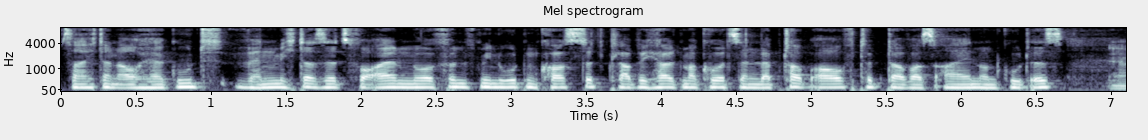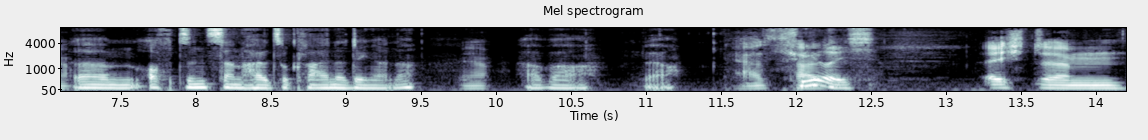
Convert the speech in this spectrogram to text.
sage ich dann auch, ja gut, wenn mich das jetzt vor allem nur fünf Minuten kostet, klappe ich halt mal kurz den Laptop auf, tippe da was ein und gut ist. Ja. Ähm, oft sind es dann halt so kleine Dinge, ne? Ja. Aber ja. ja es ist Schwierig. Halt echt, ähm,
